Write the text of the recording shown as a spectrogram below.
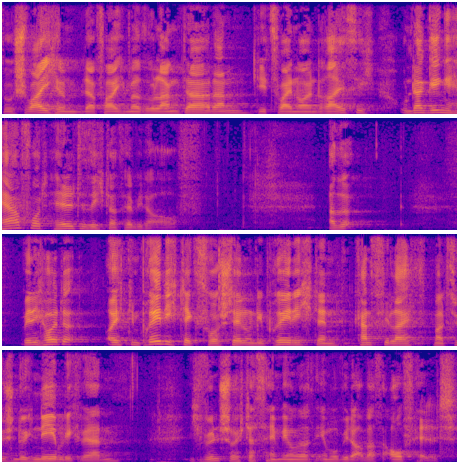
so Schweicheln, da fahre ich immer so lang da dann, die 239. Und dann gegen Herford hellte sich das ja wieder auf. Also, wenn ich heute euch den Predigtext vorstelle und die Predigt, dann kann es vielleicht mal zwischendurch neblig werden. Ich wünsche euch, dass irgendwo wieder was aufhält.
